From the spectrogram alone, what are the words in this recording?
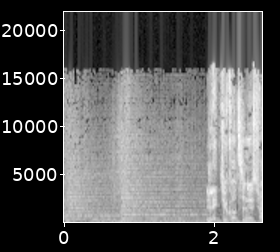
L'actu continue sur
